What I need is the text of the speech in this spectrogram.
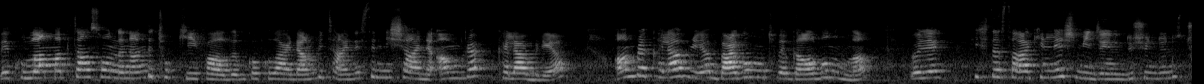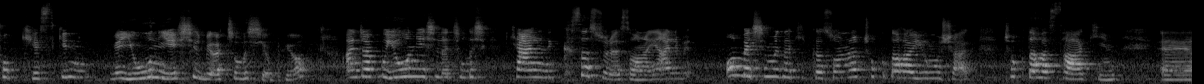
ve kullanmaktan son dönemde çok keyif aldığım kokulardan bir tanesi Nişane Ambra Calabria. Ambra Calabria bergamot ve galbanumla böyle hiç de sakinleşmeyeceğini düşündüğünüz çok keskin ve yoğun yeşil bir açılış yapıyor. Ancak bu yoğun yeşil açılış kendini kısa süre sonra yani bir 15-20 dakika sonra çok daha yumuşak, çok daha sakin, e,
